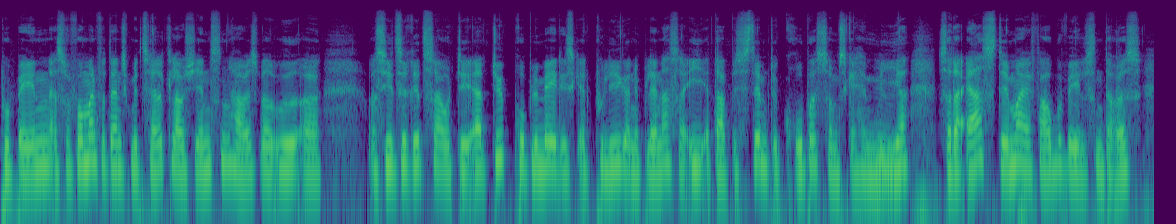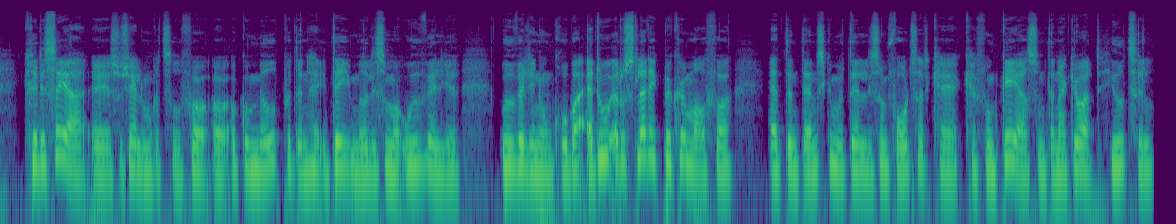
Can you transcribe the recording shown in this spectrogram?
på banen. Altså formand for Dansk Metal, Claus Jensen, har også været ude og, og sige til Ritzau, det er dybt problematisk, at politikerne blander sig i, at der er bestemte grupper, som skal have mere. Mm. Så der er stemmer i fagbevægelsen, der også kritiserer øh, Socialdemokratiet for at, at gå med på den her idé med ligesom at udvælge, udvælge nogle grupper. Er du, er du slet ikke bekymret for, at den danske model ligesom fortsat kan, kan fungere, som den har gjort hidtil?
